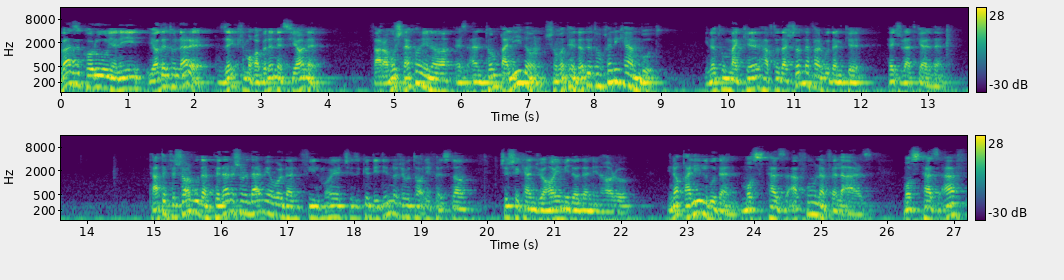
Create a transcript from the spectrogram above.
وذکروا یعنی یادتون نره ذکر مقابل نسیانه. فراموش نکنین از انتم قلیلون. شما تعدادتون خیلی کم بود. اینا تو مکه 70 80 نفر بودن که هجرت کردن. تحت فشار بودن. پدرشون رو در می آوردن. فیلم های چیزی که دیدین راجع به تاریخ اسلام چه شکنجه هایی می‌دادن اینها رو. اینا قلیل بودن. مستضعفون فی الارض. مستضعف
